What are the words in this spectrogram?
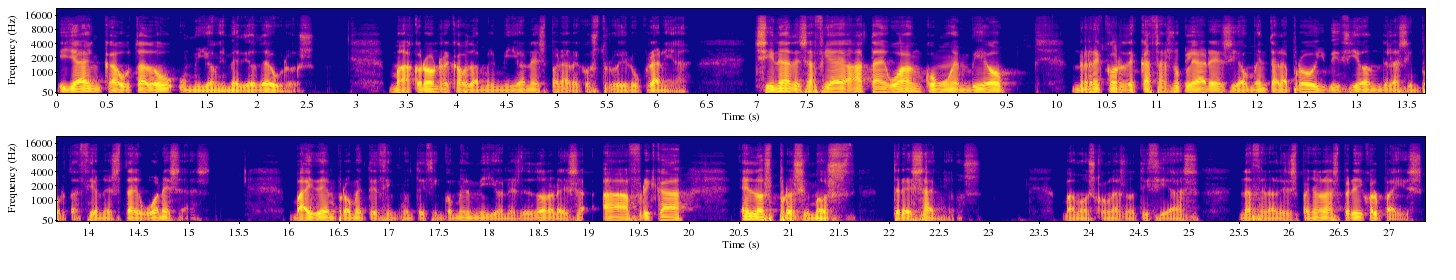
y ya ha incautado un millón y medio de euros. Macron recauda mil millones para reconstruir Ucrania. China desafía a Taiwán con un envío récord de cazas nucleares y aumenta la prohibición de las importaciones taiwanesas. Biden promete 55 mil millones de dólares a África en los próximos tres años. Vamos con las noticias nacionales españolas, periódico El País.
